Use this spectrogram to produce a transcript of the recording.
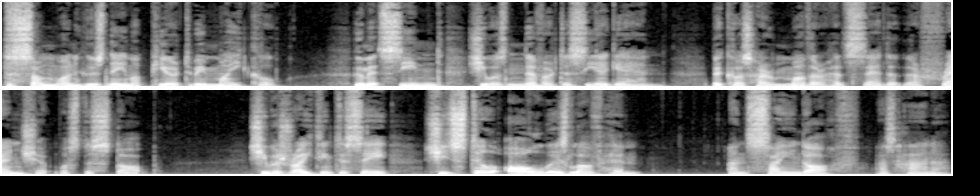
to someone whose name appeared to be Michael, whom it seemed she was never to see again because her mother had said that their friendship was to stop. She was writing to say she'd still always love him and signed off as Hannah.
